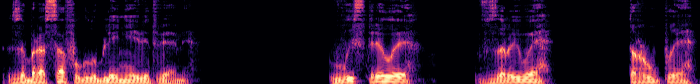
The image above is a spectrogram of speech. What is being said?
забросав углубление ветвями. Выстрелы, взрывы, трупы,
